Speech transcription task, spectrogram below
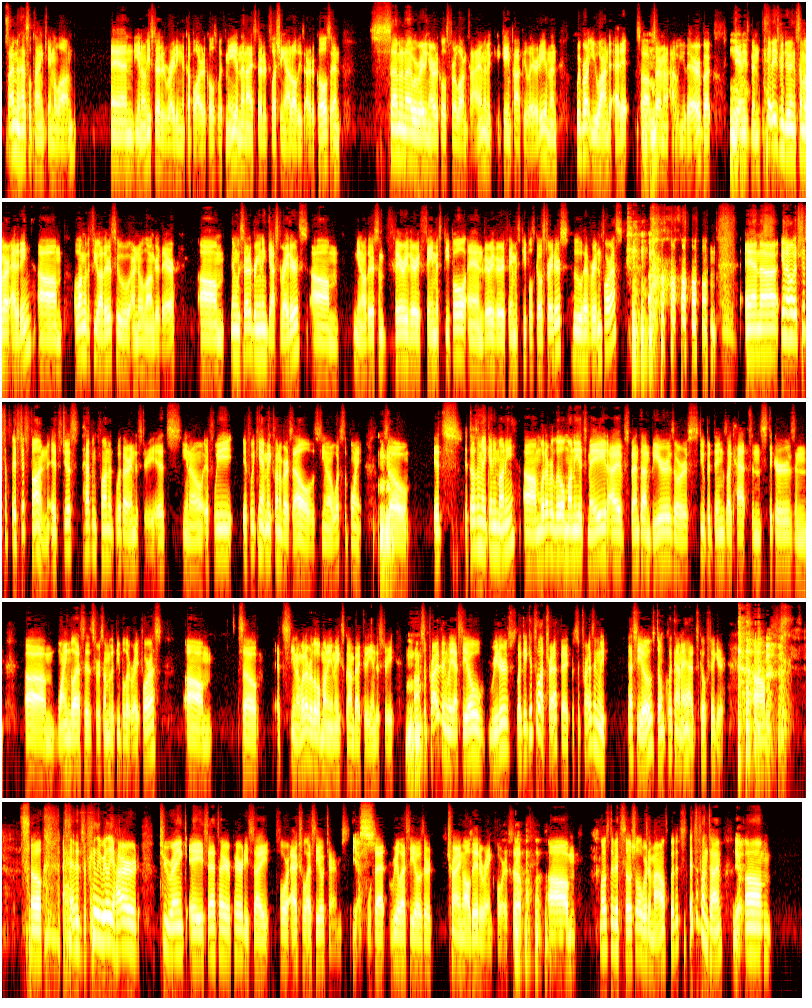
Simon Heseltine came along, and you know he started writing a couple articles with me, and then I started fleshing out all these articles, and Simon and I were writing articles for a long time, and it, it gained popularity, and then we brought you on to edit. So Mhm. I'm sorry I'm gonna out you there, but Mhm. Danny's been Danny's been doing some of our editing, um, along with a few others who are no longer there. Um, and we started bringing in guest writers. Um, you know, there's some very very famous people and very very famous people's ghostwriters who have written for us. um, and uh, you know, it's just it's just fun. It's just having fun with our industry. It's you know, if we if we can't make fun of ourselves, you know, what's the point? Mhm. So it's it doesn't make any money. Um, whatever little money it's made, I've spent on beers or stupid things like hats and stickers and um, wine glasses for some of the people that write for us. Um, so it's you know whatever little money it makes gone back to the industry. Mhm. Uh, surprisingly, SEO readers like it gets a lot of traffic, but surprisingly, SEOs don't click on ads. Go figure. Um, so, and it's really, really hard to rank a satire parody site for actual SEO terms yes. that real SEOs are trying all day to rank for. So, um, most of it's social, word of mouth, but it's it's a fun time. Yep. Um,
